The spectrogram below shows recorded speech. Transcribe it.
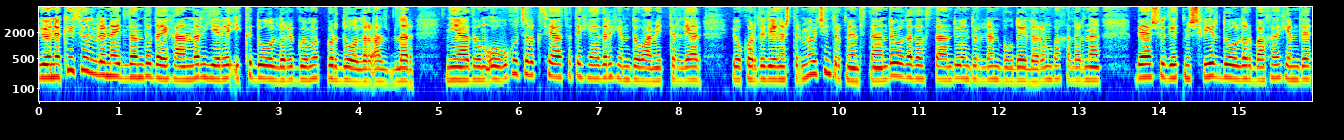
Ýönekeý söz bilen aýdylanda, daýhanlar ýere iki dollary gömüp, bir dollar aldylar. Nyýazowyň oba hojalyk syýasaty häzir hem dowam etdirilýär. Ýokarda deňeşdirmek üçin Türkmenistanda we Gazagystanda öndürilen bugdaýlaryň bahalaryna bäş ýüz ýetmiş bir dollar baha hem-de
